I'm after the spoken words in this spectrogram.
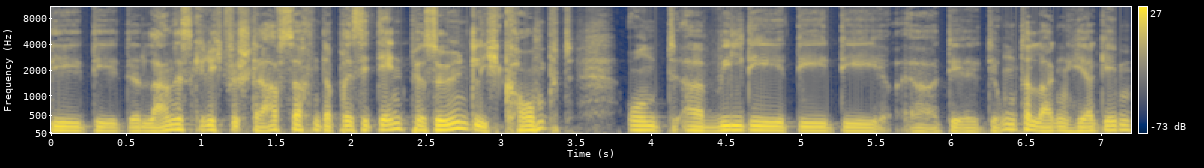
die, die, der Landesgericht für Strafsachen, der Präsident persönlich kommt und äh, will die, die, die, äh, die, die Unterlagen hergeben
